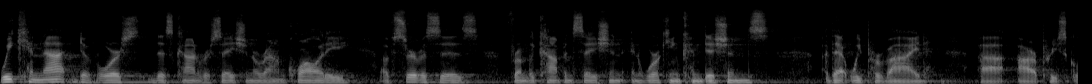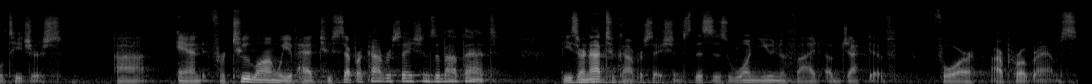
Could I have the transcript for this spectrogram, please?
We cannot divorce this conversation around quality of services from the compensation and working conditions that we provide uh, our preschool teachers. Uh, and for too long, we have had two separate conversations about that. These are not two conversations. This is one unified objective for our programs.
